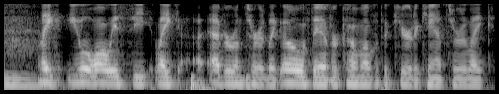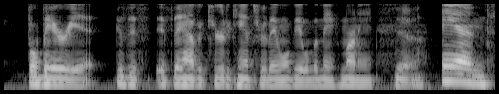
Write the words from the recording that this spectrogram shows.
like, you'll always see, like, everyone's heard, like, oh, if they ever come up with a cure to cancer, like, they'll bury it. Because if, if they have a cure to cancer, they won't be able to make money. yeah, And,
